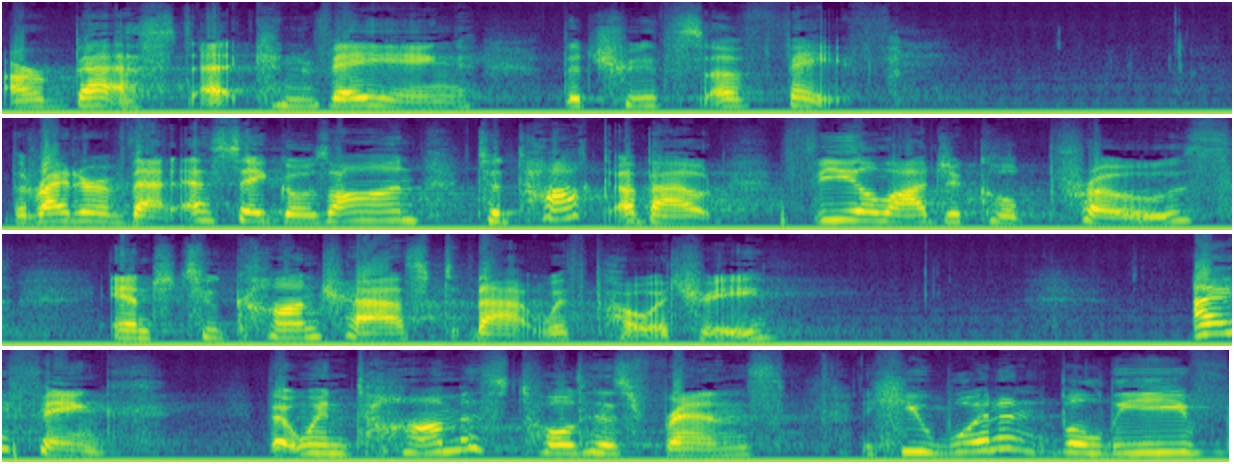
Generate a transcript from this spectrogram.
are best at conveying the truths of faith. The writer of that essay goes on to talk about theological prose and to contrast that with poetry. I think that when Thomas told his friends he wouldn't believe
